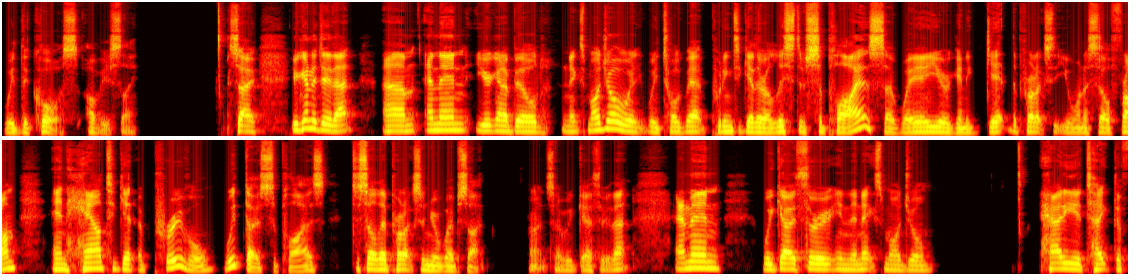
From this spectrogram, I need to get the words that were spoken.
with the course, obviously. So you're going to do that. Um, and then you're going to build next module. We, we talk about putting together a list of suppliers, so where you're going to get the products that you want to sell from, and how to get approval with those suppliers to sell their products on your website. Right. So we go through that, and then we go through in the next module. How do you take the?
